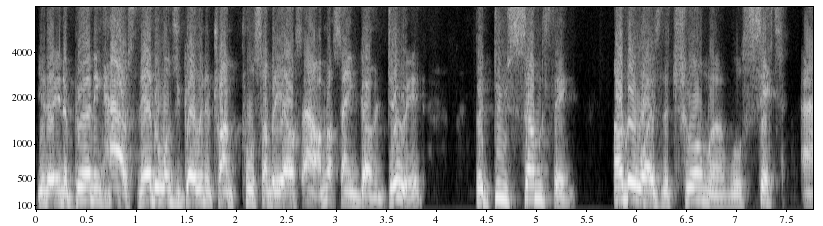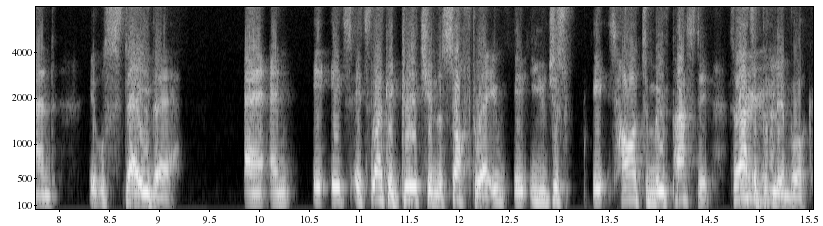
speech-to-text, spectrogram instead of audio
you know, in a burning house, they're the ones who go in and try and pull somebody else out. I'm not saying go and do it, but do something. Otherwise, the trauma will sit and it will stay there. And, and it, it's, it's like a glitch in the software. It, it, you just, it's hard to move past it. So that's a brilliant book.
